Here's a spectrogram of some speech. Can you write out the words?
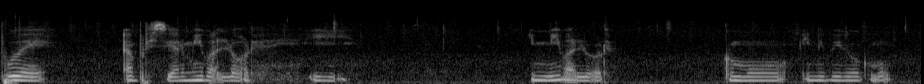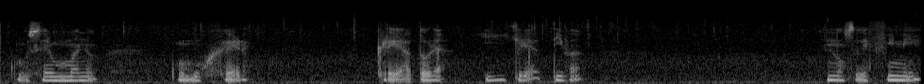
pude apreciar mi valor y, y mi valor como individuo, como, como ser humano, como mujer creadora y creativa no se define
